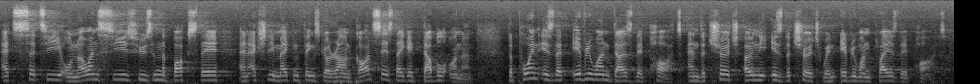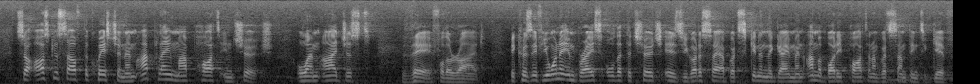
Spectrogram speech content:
at City or no one sees who's in the box there and actually making things go around. God says they get double honor. The point is that everyone does their part, and the church only is the church when everyone plays their part. So ask yourself the question Am I playing my part in church, or am I just there for the ride? Because if you want to embrace all that the church is, you've got to say, I've got skin in the game, and I'm a body part, and I've got something to give.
